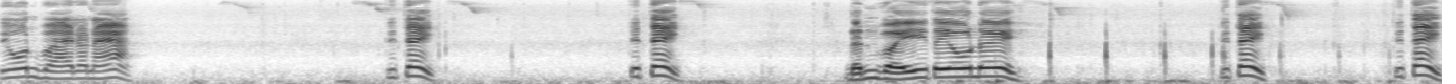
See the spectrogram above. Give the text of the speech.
Tion về rồi nè Titi Titi Định vị Tion đi Titi Titi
